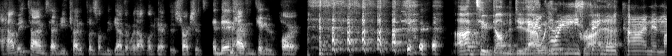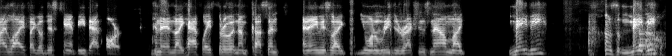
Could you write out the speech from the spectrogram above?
how many times have you tried to put something together without looking at the instructions and then having to take it apart? I'm too dumb to do that. I wouldn't Every even try single that. time in my life, I go, "This can't be that hard." And then, like halfway through it, and I'm cussing, and Amy's like, "You want to read the directions now?" I'm like, "Maybe." I was like, "Maybe." Oh.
